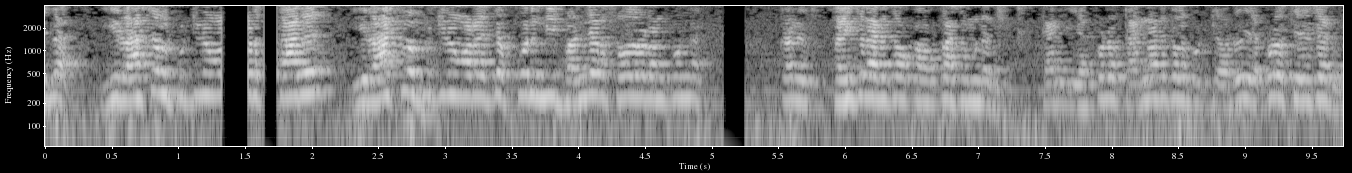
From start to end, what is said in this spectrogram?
ఇలా ఈ రాష్ట్రంలో పుట్టినవాడు కాదే. ఈ రాష్ట్రంలో పుట్టినవాడైతే పోనీ మీ బంజారా సోదరుడు అనుకున్న కానీ సహించడానికి ఒక అవకాశం ఉండదు. కానీ ఎక్కడో కర్ణాటకలో పుట్టాడు ఎక్కడో చేశాడు.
